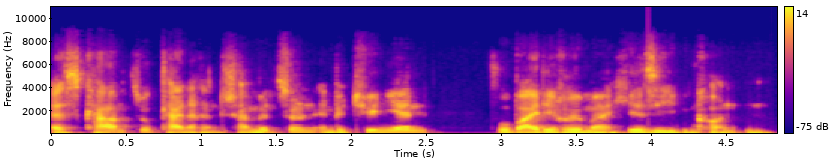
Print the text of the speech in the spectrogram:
Es kam zu kleineren Scharmützeln in Bithynien, wobei die Römer hier siegen konnten.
